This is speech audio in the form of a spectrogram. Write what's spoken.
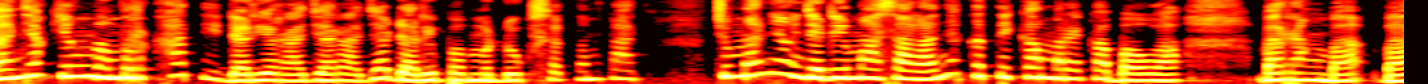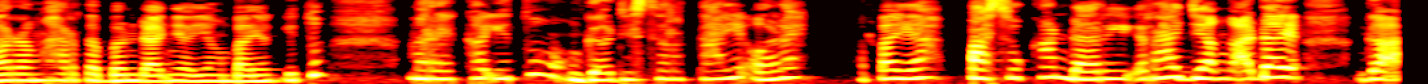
banyak yang memberkati dari raja-raja, dari penduduk setempat. Cuman yang jadi masalahnya ketika mereka bawa barang barang harta bendanya yang banyak itu, mereka itu enggak disertai oleh apa ya pasukan dari raja, nggak ada nggak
